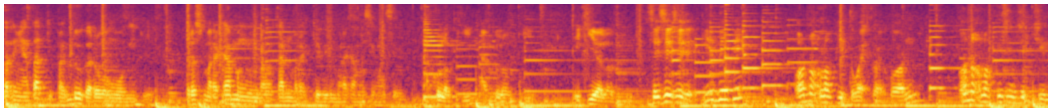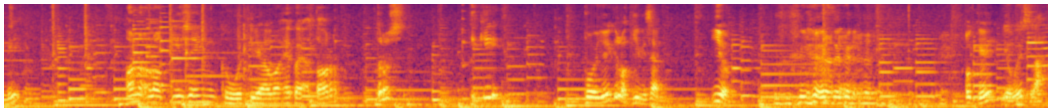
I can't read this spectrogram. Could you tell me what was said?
ternyata dibantu karo wong-wong iki. Terus mereka mengenalkan mereka diri mereka masing-masing. Aku Loki aku Loki iki ya Loki si si si iya bebe ono Loki tuwek koyo kon. Ono Loki sing sing cilik. Ono Loki sing gede awake koyo Thor. Terus iki boyo iki Loki pisan? Iya. Oke ya wis lah.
